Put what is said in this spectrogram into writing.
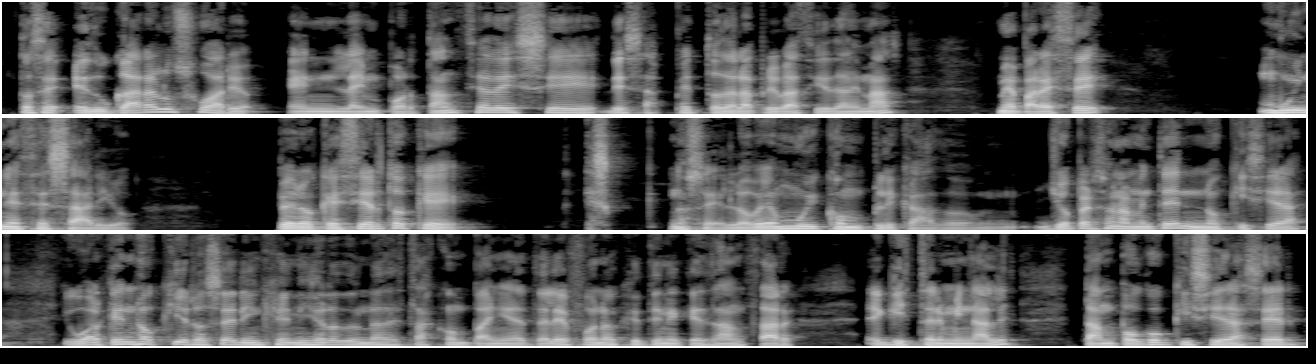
Entonces, educar al usuario en la importancia de ese, de ese aspecto de la privacidad, además, me parece muy necesario. Pero que es cierto que no sé, lo veo muy complicado. Yo personalmente no quisiera, igual que no quiero ser ingeniero de una de estas compañías de teléfonos que tiene que lanzar X terminales, tampoco quisiera ser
